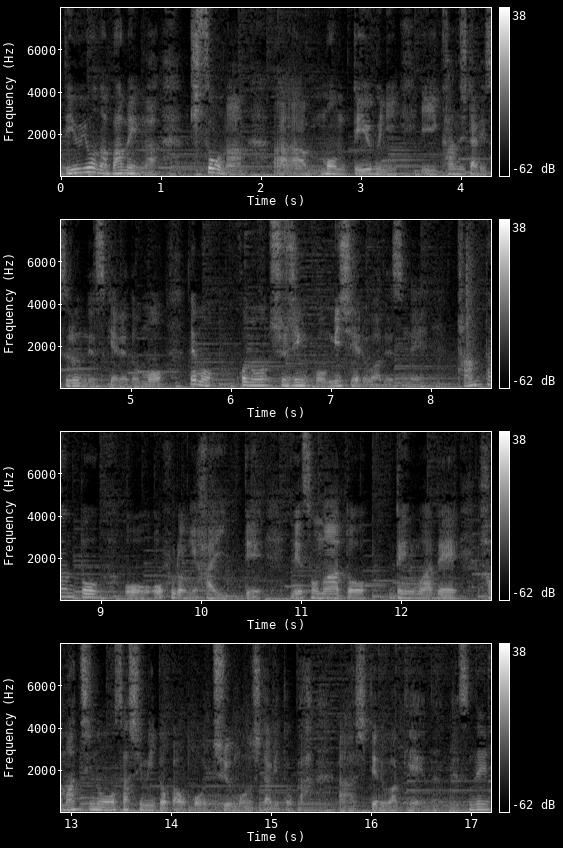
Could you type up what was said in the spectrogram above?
っていうような場面が来そうな、あもんっていうふうに感じたりするんですけれども、でも、この主人公ミシェルはですね、淡々とお風呂に入ってでその後電話でハマチのお刺身とかをこう注文したりとかあしてるわけなんですね。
